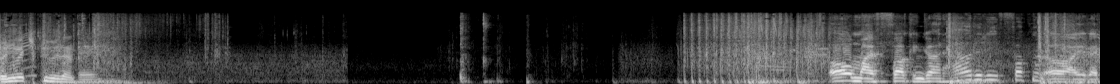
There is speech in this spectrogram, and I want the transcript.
Önüme çıktı birden. Oh my fucking god. How did he fucking. Oh, I got.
